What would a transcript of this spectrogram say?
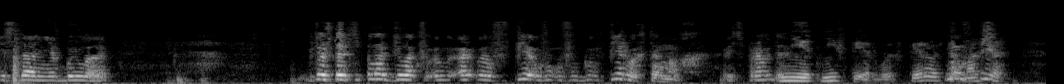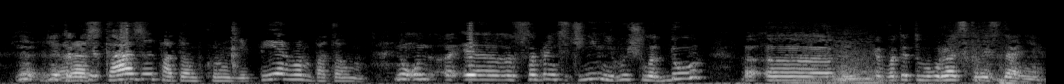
издание было Потому что архипелаг Гелак в, в, в, в первых томах, ведь правда? Нет, не в первых. В первых ну, томах в пер... ну, рассказы, где... потом в круге первом, потом... Ну, он, э, собрание сочинений вышло до э, э, вот этого уральского издания.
